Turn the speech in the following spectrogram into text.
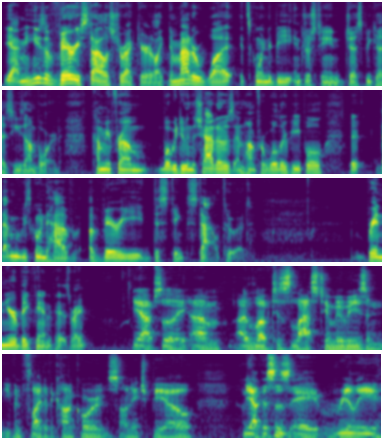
Yeah, I mean he's a very stylish director. Like no matter what, it's going to be interesting just because he's on board. Coming from what we do in the shadows and Hunt for Wilder People, there- that movie's going to have a very distinct style to it. Brandon, you're a big fan of his, right? Yeah, absolutely. Um, I loved his last two movies and even Flight of the Conchords on HBO. Yeah, this is a really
